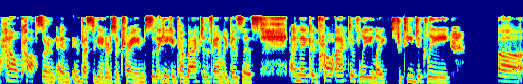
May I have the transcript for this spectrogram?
how cops are, and investigators are trained so that he could come back to the family business and they could proactively like strategically uh,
